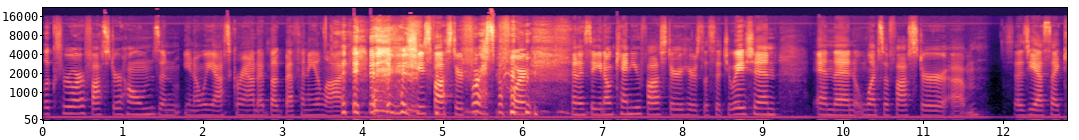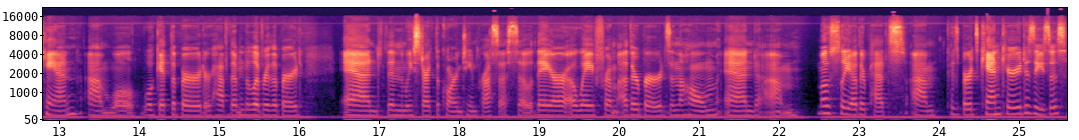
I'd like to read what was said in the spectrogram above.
look through our foster homes and you know we ask around. I bug bethany a lot because she's fostered for us before. And i say you know can you foster? Here's the situation. And then once a foster um, says yes i can um, we'll we'll get the bird or have them deliver the bird. And then we start the quarantine process. So they are away from other birds in the home and um, mostly other pets because um, birds can carry diseases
